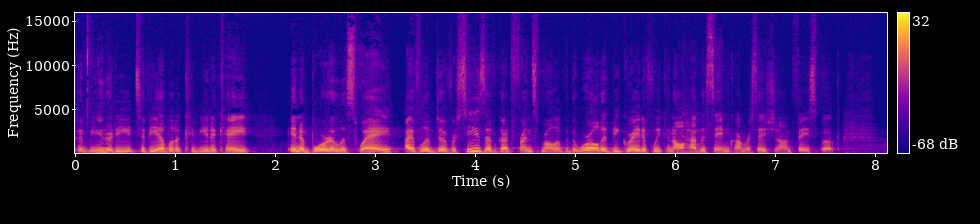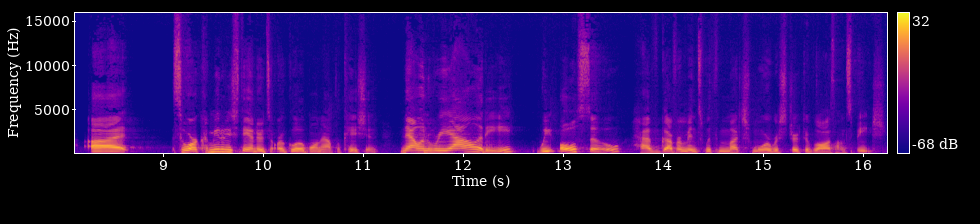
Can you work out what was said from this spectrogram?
community to be able to communicate in a borderless way. I've lived overseas. I've got friends from all over the world. It'd be great if we can all have the same conversation on Facebook. Uh, so our community standards are global in application. Now, in reality, we also have governments with much more restrictive laws on speech.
